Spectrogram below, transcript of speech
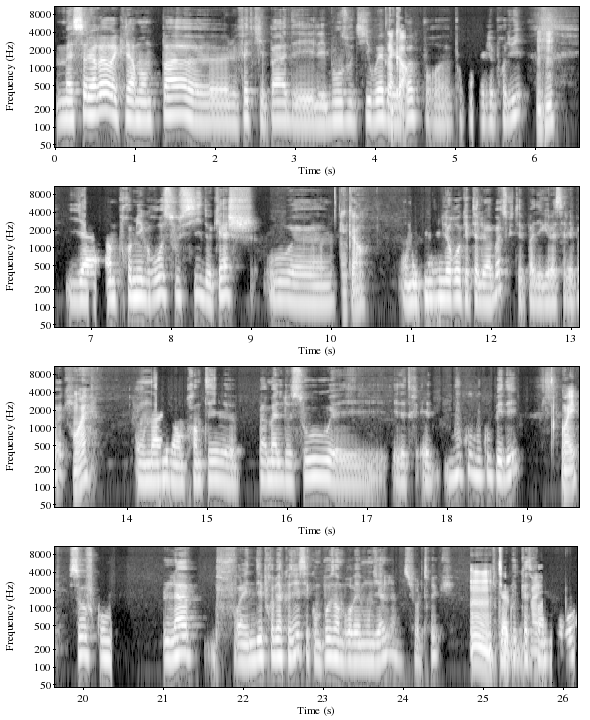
Ma seule erreur est clairement pas euh, le fait qu'il n'y ait pas des, les bons outils web à l'époque pour, pour le produit. Mhm. Il y a un premier gros souci de cash où on met 15 000 euros au capital de la boîte, ce qui n'était pas dégueulasse à l'époque. Ouais. On arrive à emprunter euh, pas mal de sous et, et d'être être beaucoup, beaucoup aidé. Ouais. Sauf qu'on. Là, pff, ouais, une des premières conneries, c'est qu'on pose un brevet mondial sur le truc, Hum, qui coûte 80 000 euros,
